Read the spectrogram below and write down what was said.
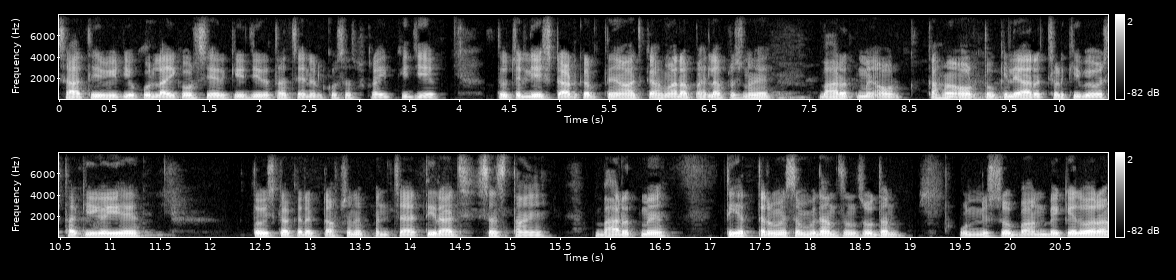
साथ ही वीडियो को लाइक और शेयर कीजिए तथा चैनल को सब्सक्राइब कीजिए। तो चलिए स्टार्ट करते हैं। आज का हमारा पहला प्रश्न है, भारत में और कहाँ औरतों के लिए आरक्षण की व्यवस्था की गई है? तो इसका करेक्ट ऑप्शन है पंचायती राज संस्थाएँ। भारत में तिहत्तरवें संविधान संशोधन उन्नीस सौ बानबे के द्वारा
